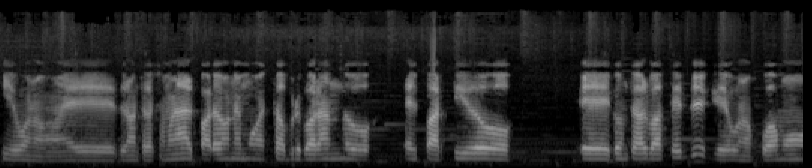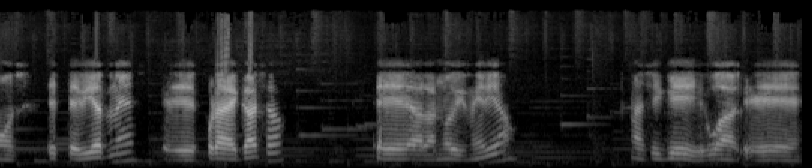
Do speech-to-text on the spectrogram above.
Y bueno, durante la semana del parón hemos estado preparando el partido contra Albacete, que bueno, jugamos este viernes fuera de casa a las nueve y media Así que igual, eh,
